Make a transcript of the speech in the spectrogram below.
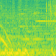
Let's go.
